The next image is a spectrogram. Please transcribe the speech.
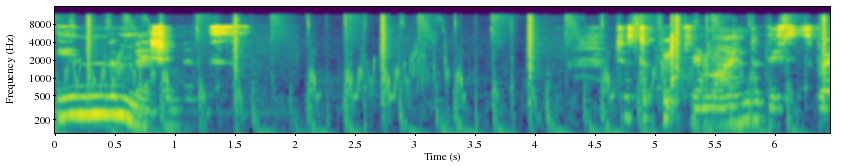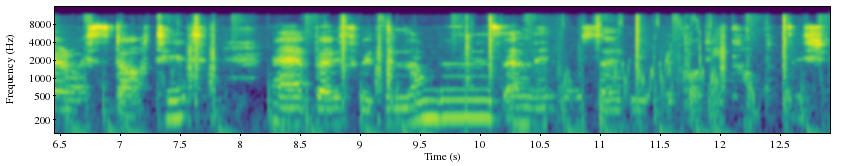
in the measurements. Just a quick reminder, this is where I started, uh, both with the numbers and then also with the body composition.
